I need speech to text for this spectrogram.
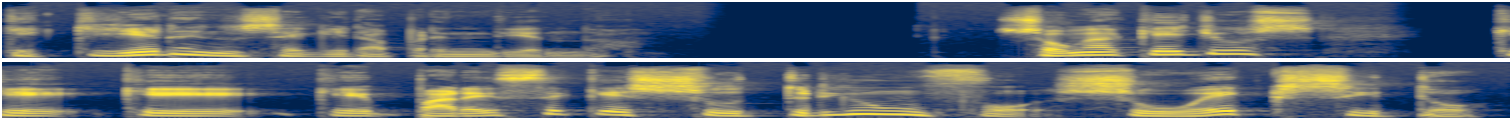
que quieren seguir aprendiendo. Son aquellos que, que, que parece que su triunfo, su éxito,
